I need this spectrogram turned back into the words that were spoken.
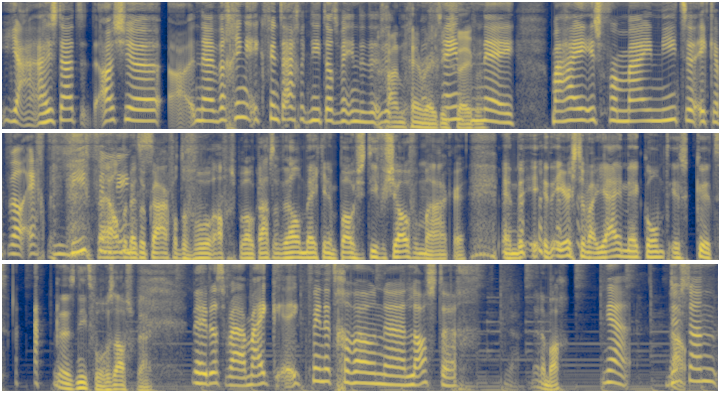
Ja, hij staat als je. ah, Nee, we gingen. Ik vind eigenlijk niet dat we in de. We gaan geen ratings geven. Nee, maar hij is voor mij niet. eh, ik heb wel echt lieve. Wij hadden met elkaar van tevoren afgesproken, laten we wel een beetje een positieve show van maken. En de, het eerste waar jij mee komt is kut. Dat is niet volgens afspraak. Nee, dat is waar. Maar ik, ik vind het gewoon eh, lastig. Ja, dat mag. Ja. Dus dan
